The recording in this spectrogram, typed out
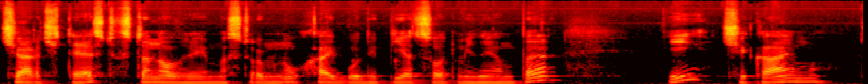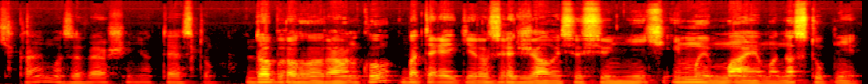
Charge Test, встановлюємо струм, ну, хай буде 500 мА. І чекаємо, чекаємо завершення тесту. Доброго ранку. Батарейки розряджались усю ніч, і ми маємо наступні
